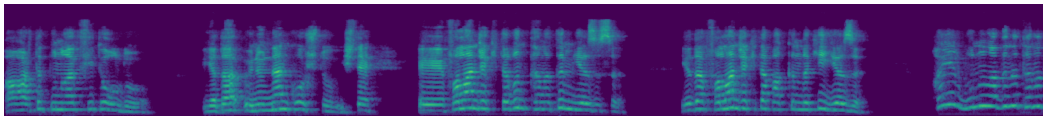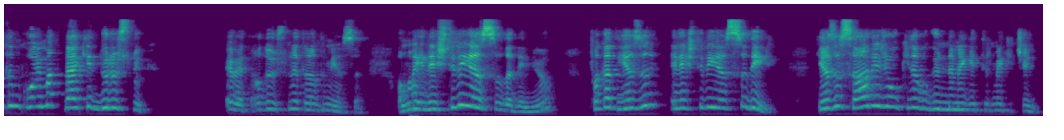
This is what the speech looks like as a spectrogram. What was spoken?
artık buna fit olduğu ya da önünden koştuğu işte e, falanca kitabın tanıtım yazısı ya da falanca kitap hakkındaki yazı. Hayır bunun adını tanıtım koymak belki dürüstlük. Evet adı üstünde tanıtım yazısı. Ama eleştiri yazısı da deniyor. Fakat yazı eleştiri yazısı değil. Yazı sadece o kitabı gündeme getirmek için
